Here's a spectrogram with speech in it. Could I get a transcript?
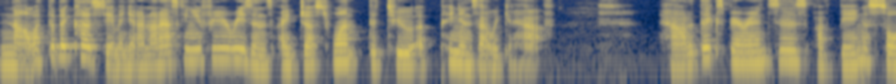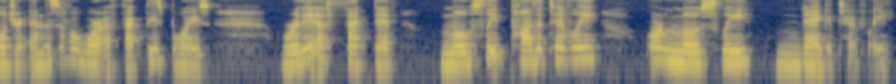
not with the because statement yet. I'm not asking you for your reasons. I just want the two opinions that we could have. How did the experiences of being a soldier in the Civil War affect these boys? Were they affected mostly positively or mostly negatively?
